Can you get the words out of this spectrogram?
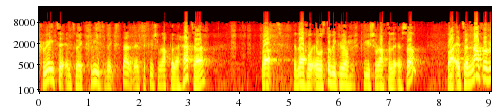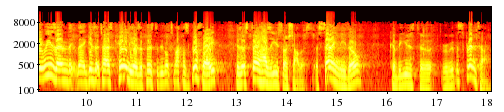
create it into a kli to the extent that it's a kli shemlachta leheta, but therefore it will still be kli shemlachta le'isa. But it's enough of a reason that, that it gives it to us keli as opposed to be machmas gufay, because it still has a use on Shabbos. A sewing needle can be used to remove a splinter.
